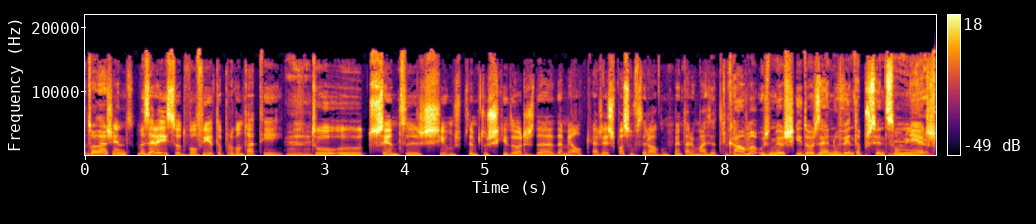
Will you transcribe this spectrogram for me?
a toda a gente. Mas era isso, eu devolvia-te a pergunta a ti. Uhum. Tu, uh, tu sentes ciúmes, por exemplo, dos seguidores da, da Mel, que às vezes possam fazer algum comentário mais atrevido? Calma, os meus seguidores é 90% são mulheres.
